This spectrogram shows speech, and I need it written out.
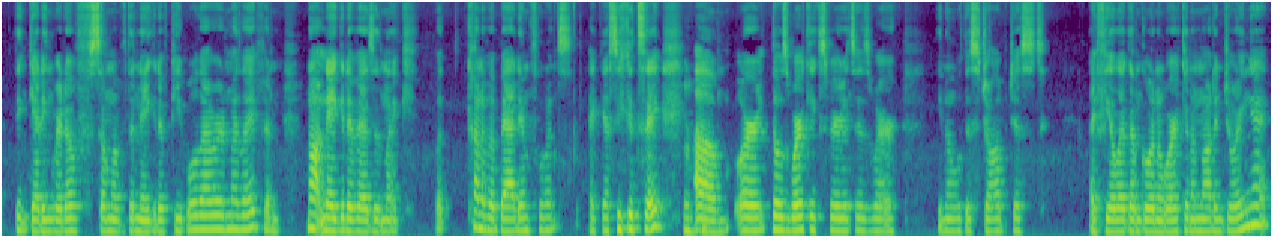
I think getting rid of some of the negative people that were in my life and not negative as in like, kind of a bad influence, I guess you could say Mhm. um, or those work experiences where you know this job just i feel like i'm going to work and i'm not enjoying it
